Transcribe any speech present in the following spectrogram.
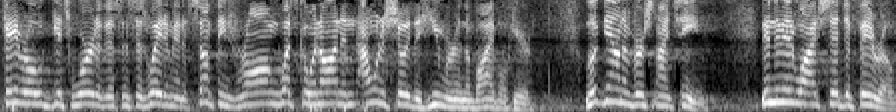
Pharaoh gets word of this and says, wait a minute, something's wrong. What's going on? And I want to show you the humor in the Bible here. Look down in verse 19. Then the midwife said to Pharaoh,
